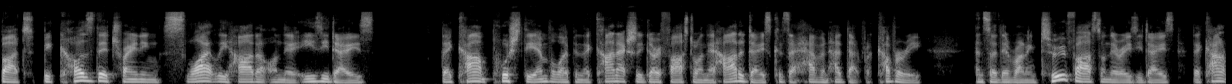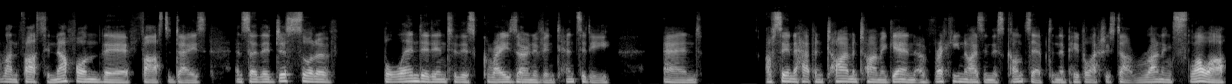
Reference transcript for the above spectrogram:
But because they're training slightly harder on their easy days, they can't push the envelope and they can't actually go faster on their harder days because they haven't had that recovery. And so they're running too fast on their easy days. They can't run fast enough on their faster days. And so they're just sort of blended into this gray zone of intensity. And I've seen it happen time and time again of recognizing this concept. And then people actually start running slower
